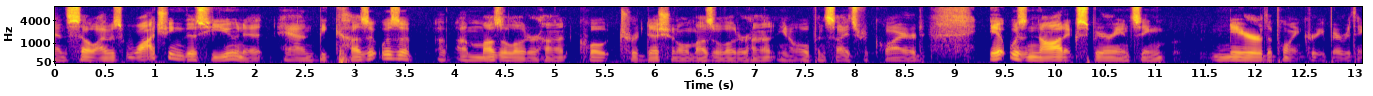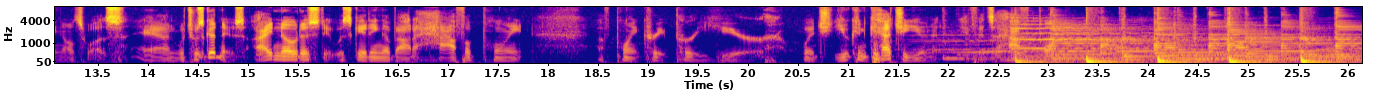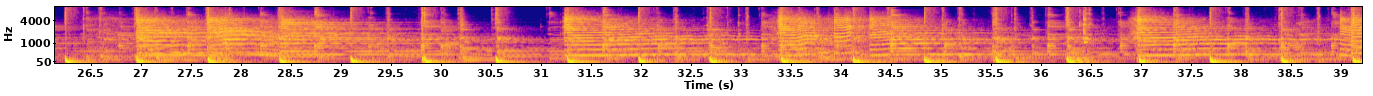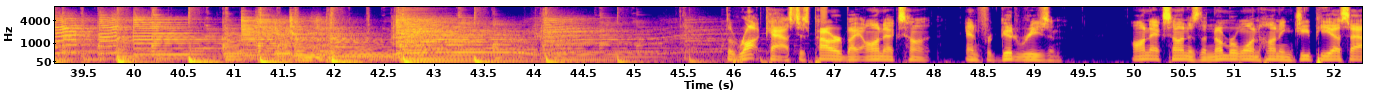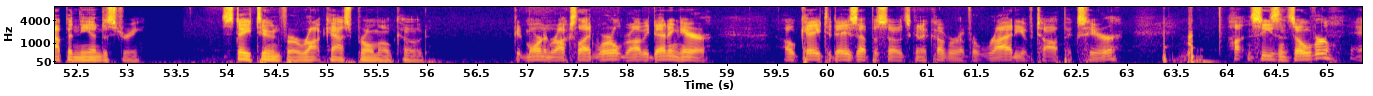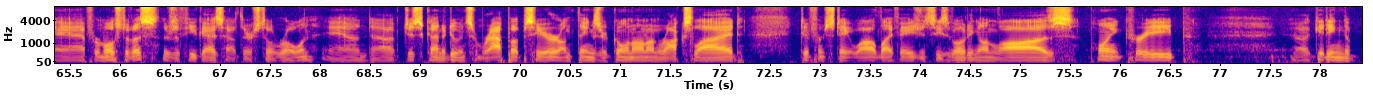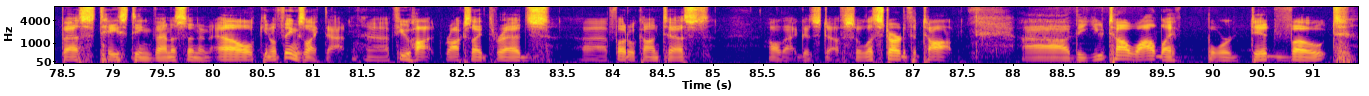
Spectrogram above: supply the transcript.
And so I was watching this unit, and because it was a, a, a muzzleloader hunt, quote, traditional muzzleloader hunt, you know, open sights required, it was not experiencing near the point creep everything else was. And which was good news. I noticed it was getting about a half a point of point creep per year which you can catch a unit if it's a half a point The Rokcast is powered by onX Hunt, and for good reason. onX Hunt is the number one hunting GPS app in the industry. Stay tuned for a Rokcast promo code. Good morning, Rokslide World. Robby Denning here. Okay, today's episode is going to cover a variety of topics here. Hunting season's over, and for most of us, there's a few guys out there still rolling, and uh, just kind of doing some wrap ups here on things that are going on on Rokslide, different state wildlife agencies voting on laws, point creep, uh, getting the best tasting venison and elk, you know, things like that. Uh, a few hot Rokslide threads, uh, photo contests, all that good stuff. So let's start at the top. Uh, the Utah Wildlife Board did vote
